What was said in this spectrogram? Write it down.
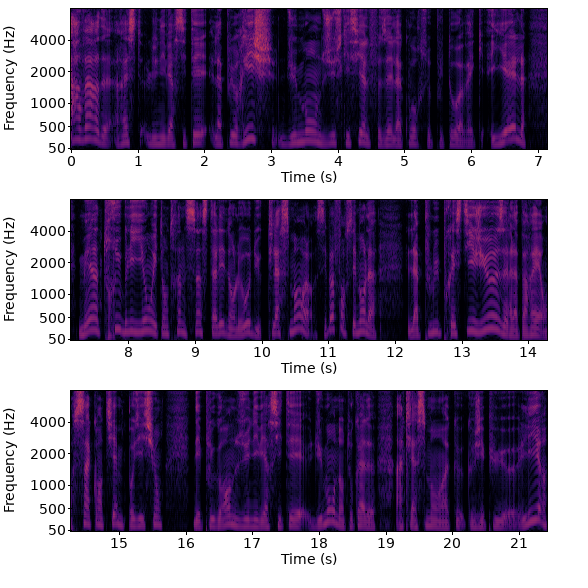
Harvard reste l'université la plus riche du monde. Jusqu'ici, elle faisait la course plutôt avec Yale, mais un trublion est en train de s'installer dans le haut du classement. Alors, c'est pas forcément la, la plus prestigieuse. Elle apparaît en 50e position des plus grandes universités du monde, en tout cas de, un classement hein, que, j'ai pu euh, lire.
